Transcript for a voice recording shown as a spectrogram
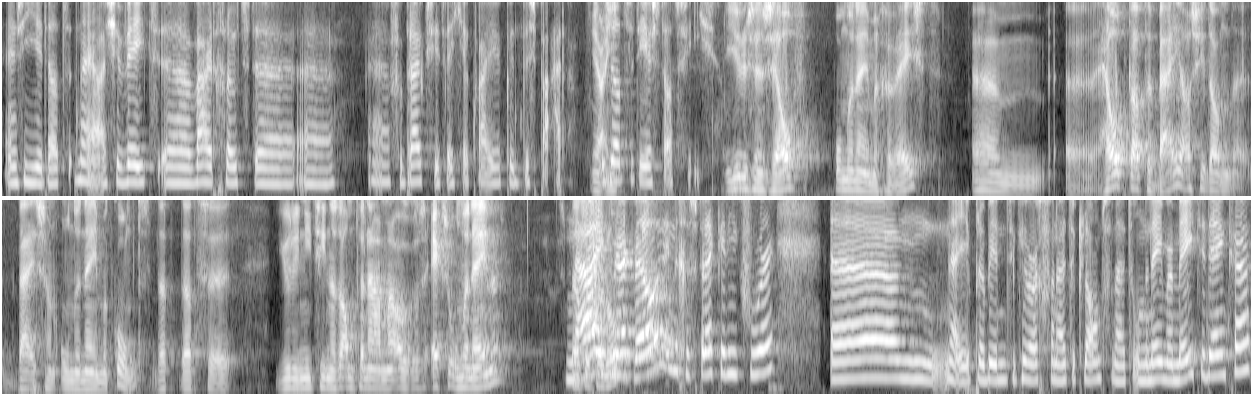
En zie je dat nou ja, als je weet eh, waar het grootste verbruik zit, weet je ook waar je kunt besparen. Ja, dus dat is het eerste advies. Jullie zijn zelf ondernemer geweest. Eh, helpt dat erbij als je dan bij zo'n ondernemer komt? Dat, dat ze jullie niet zien als ambtenaar, maar ook als ex-ondernemer? Nou, ik merk wel in de gesprekken die ik voer. Ehm, nou, je probeert natuurlijk heel erg vanuit de klant, vanuit de ondernemer mee te denken.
